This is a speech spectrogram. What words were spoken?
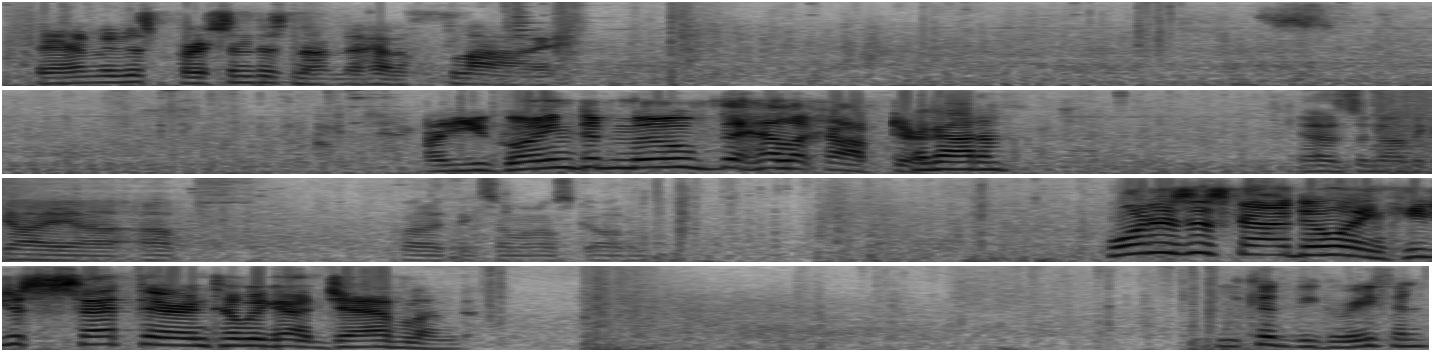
Apparently this person does not know how to fly. Are you going to move the helicopter? I got him. Yeah, there's another guy uh, up, but I think someone else got him. What is this guy doing? He just sat there until we got javelined. You could be griefing.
